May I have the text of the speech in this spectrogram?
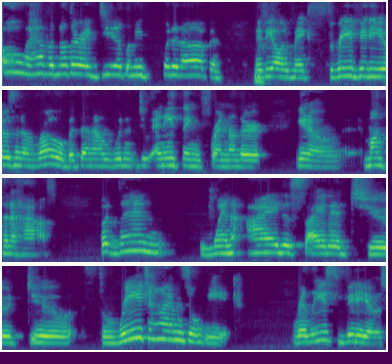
oh, I have another idea. Let me put it up. And maybe I would make three videos in a row, but then I wouldn't do anything for another, you know, month and a half. But then when I decided to do three times a week, release videos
